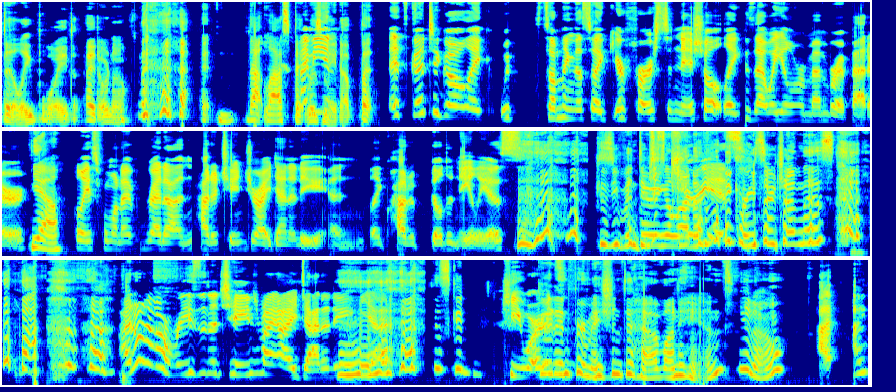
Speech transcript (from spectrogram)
Billy Boyd. I don't know. that last bit I was mean- made up, but it's good to go like with something that's like your first initial, like because that way you'll remember it better. yeah. At least from what I've read on how to change your identity and like how to build an alias. Because you've been doing a lot of like research on this. I don't have a reason to change my identity yet. it's good Keywords. good information to have on hand, you know. I, I mean,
